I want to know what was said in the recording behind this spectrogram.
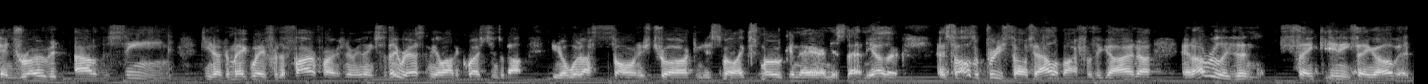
and drove it out of the scene, you know, to make way for the firefighters and everything. So they were asking me a lot of questions about, you know, what I saw in his truck and it smelled like smoke in there and this, that, and the other. And so I was a pretty staunch alibi for the guy, and I and I really didn't think anything of it.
